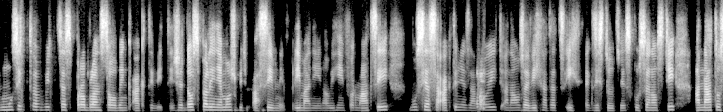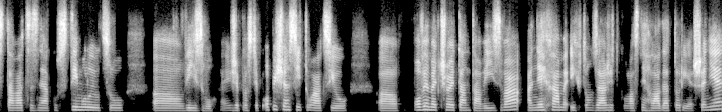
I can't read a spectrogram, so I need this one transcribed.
musí to byť cez problem solving activity, že dospelí nemôžu byť pasívni v príjmaní nových informácií, musia sa aktívne zapojiť a naozaj vychádzať z ich existujúcej skúsenosti a na to stavať cez nejakú stimulujúcu uh, výzvu. Hej, že proste opíšem situáciu, povieme, čo je tam tá výzva a necháme ich v tom zážitku vlastne hľadať to riešenie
